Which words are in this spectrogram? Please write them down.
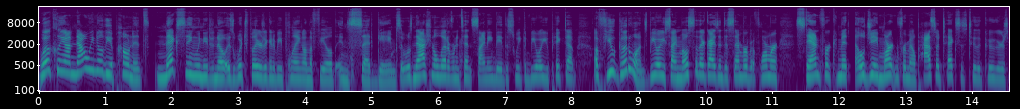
Well, Cleon, now we know the opponents. Next thing we need to know is which players are going to be playing on the field in said games. It was National Letter of Intent signing day this week, and BYU picked up a few good ones. BYU signed most of their guys in December, but former Stanford commit LJ Martin from El Paso, Texas to the Cougars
